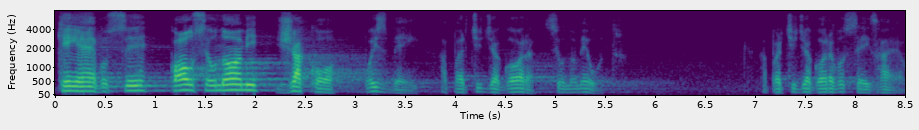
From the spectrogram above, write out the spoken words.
Quem é você? Qual o seu nome? Jacó. Pois bem, a partir de agora, seu nome é outro. A partir de agora, você é Israel.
